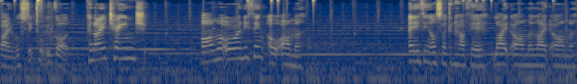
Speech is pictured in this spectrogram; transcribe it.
Fine, we'll stick to what we've got. Can I change armor or anything? Oh, armor. Anything else I can have here? Light armor, light armor.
